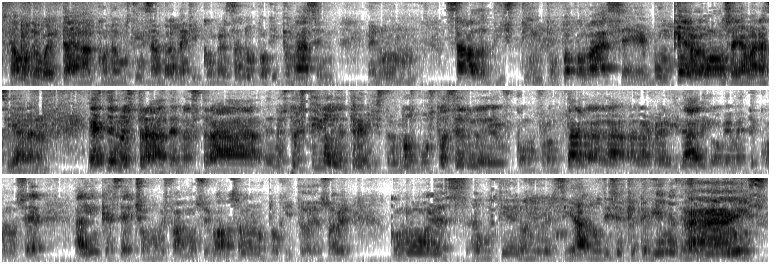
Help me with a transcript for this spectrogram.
Estamos de vuelta con Agustín Zambrana aquí conversando un poquito más en, en un sábado distinto, un poco más eh, bunquero lo vamos a llamar así, Alan. Es de nuestra, de nuestra, de nuestro estilo de entrevistas. Nos gusta hacer eh, confrontar a la, a la realidad y obviamente conocer a alguien que se ha hecho muy famoso. Y vamos a hablar un poquito de eso. A ver, ¿cómo es Agustín en la universidad? Nos dices que te vienes de Santa Ay. Cruz.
